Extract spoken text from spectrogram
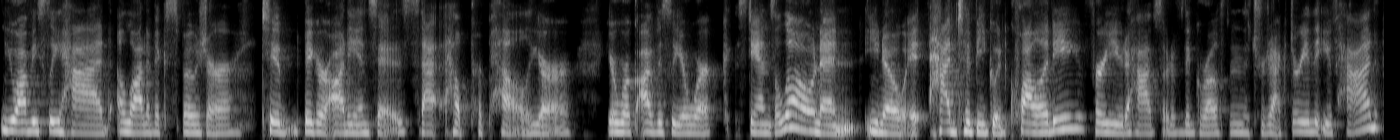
you obviously had a lot of exposure to bigger audiences that helped propel your your work. Obviously your work stands alone and you know it had to be good quality for you to have sort of the growth and the trajectory that you've had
